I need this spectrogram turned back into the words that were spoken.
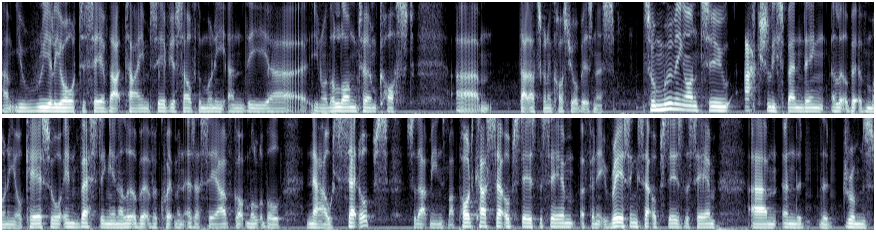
um, you really ought to save that time save yourself the money and the uh, you know the long-term cost um, that that's going to cost your business so moving on to actually spending a little bit of money, okay? So investing in a little bit of equipment. As I say, I've got multiple now setups. So that means my podcast setup stays the same, Affinity Racing setup stays the same, um, and the, the drums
